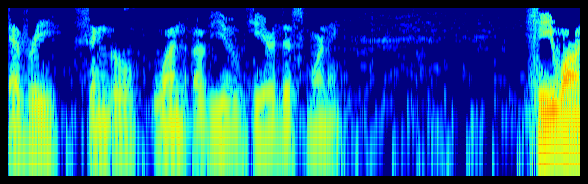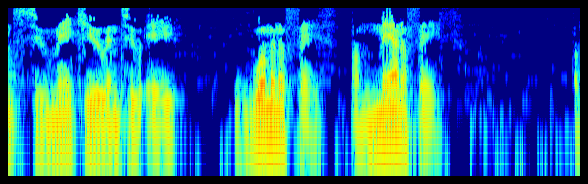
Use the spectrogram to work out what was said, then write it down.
every single one of you here this morning. He wants to make you into a woman of faith, a man of faith, a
